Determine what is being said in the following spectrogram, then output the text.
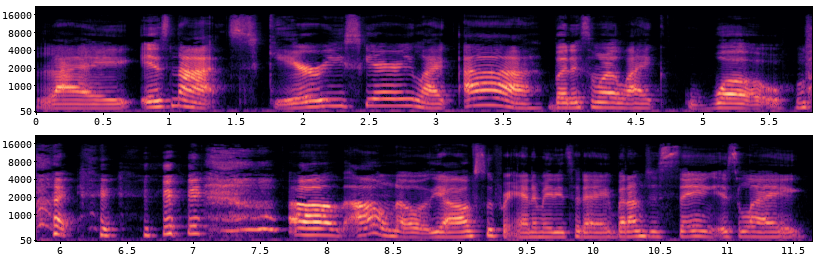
Like it's not scary, scary, like ah, but it's more like whoa. Like um, I don't know, y'all. I'm super animated today, but I'm just saying it's like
